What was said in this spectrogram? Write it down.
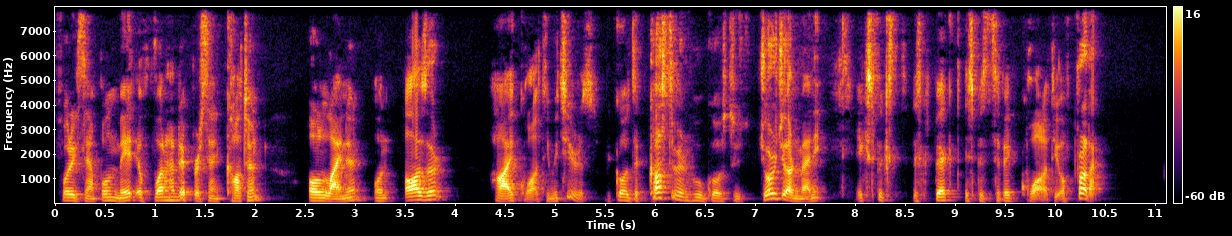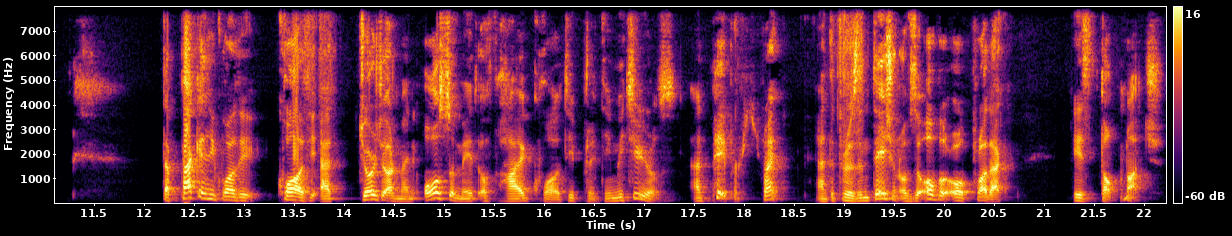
For example, made of 100% cotton or linen on other high quality materials because the customer who goes to Giorgio Armani expects expect a specific quality of product. The packaging quality, quality at Giorgio Armani also made of high quality printing materials and papers, right? And the presentation of the overall product is top notch.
